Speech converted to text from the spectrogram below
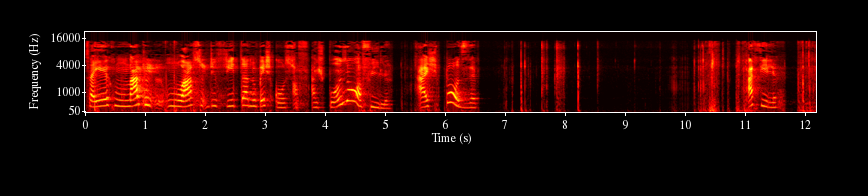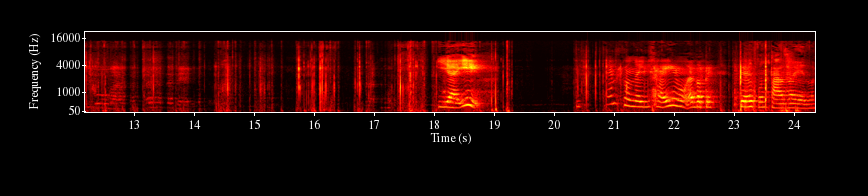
saía com um laço, um laço de fita no pescoço. A, a esposa ou a filha? A esposa. A filha. E aí, quando eles saíam, ela per perguntava a ela.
